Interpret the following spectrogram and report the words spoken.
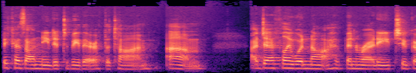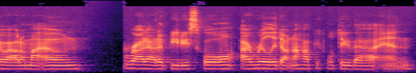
because i needed to be there at the time um, i definitely would not have been ready to go out on my own right out of beauty school i really don't know how people do that and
